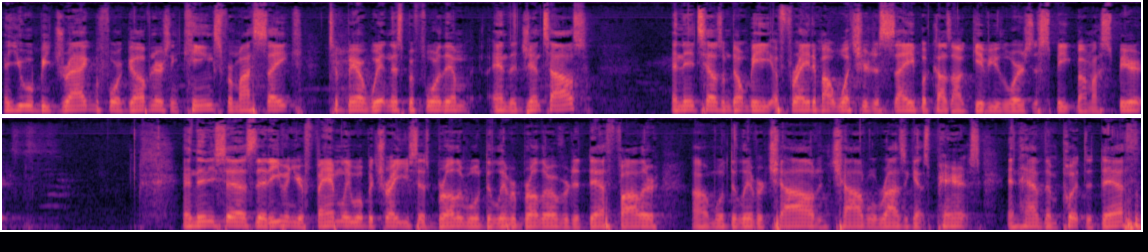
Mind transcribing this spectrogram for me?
and you will be dragged before governors and kings for my sake to bear witness before them and the Gentiles. And then he tells them, Don't be afraid about what you're to say, because I'll give you the words to speak by my Spirit. And then he says that even your family will betray you. He says, Brother will deliver brother over to death, father um, will deliver child, and child will rise against parents and have them put to death.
